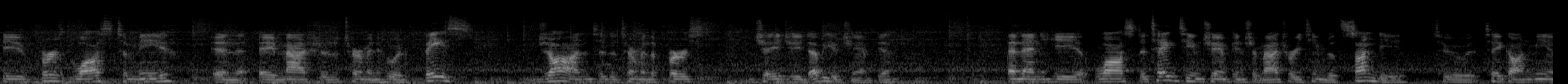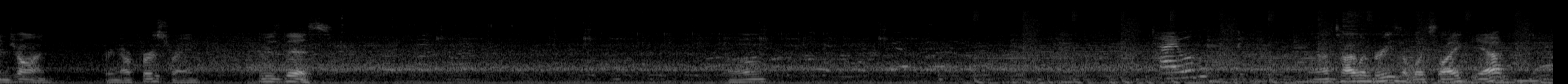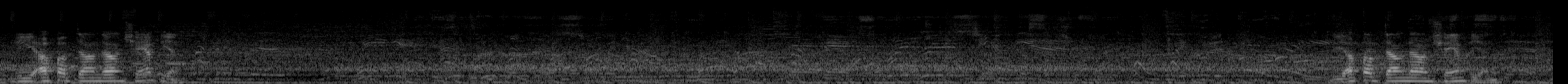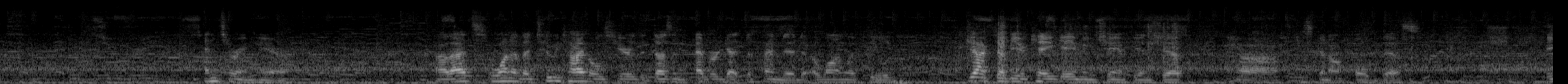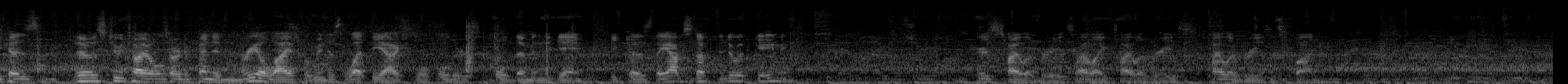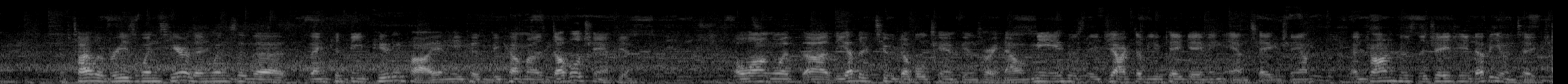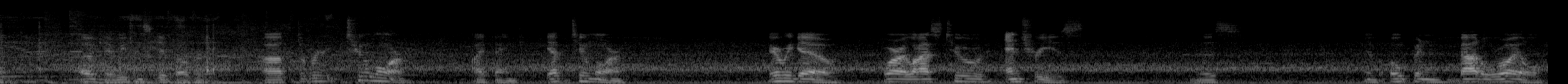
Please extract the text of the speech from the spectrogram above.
He first lost to me in a match to determine who would face John to determine the first JGW champion. And then he lost a tag team championship match where he teamed with Sunday to take on me and John during our first reign. Who's this? Oh. Tyler. Uh, Tyler Breeze, it looks like. Yep. The up, up, down, down champion. The up, up, down, down champion. Entering here. Now that's one of the two titles here that doesn't ever get defended along with the Jack WK Gaming Championship. Uh, just gonna hold this. Because those two titles are defended in real life, but we just let the actual holders hold them in the game. Because they have stuff to do with gaming. Here's Tyler Breeze. I like Tyler Breeze. Tyler Breeze is fun. Tyler Breeze wins here, then wins in the then could beat PewDiePie and he could become a double champion. Along with uh, the other two double champions right now, me, who's the Jack WK Gaming and Tag Champ, and John, who's the JGW and Tag Champ. Okay, we can skip over. Uh, three, two more, I think. Yep, two more. Here we go for our last two entries. This open battle royal.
